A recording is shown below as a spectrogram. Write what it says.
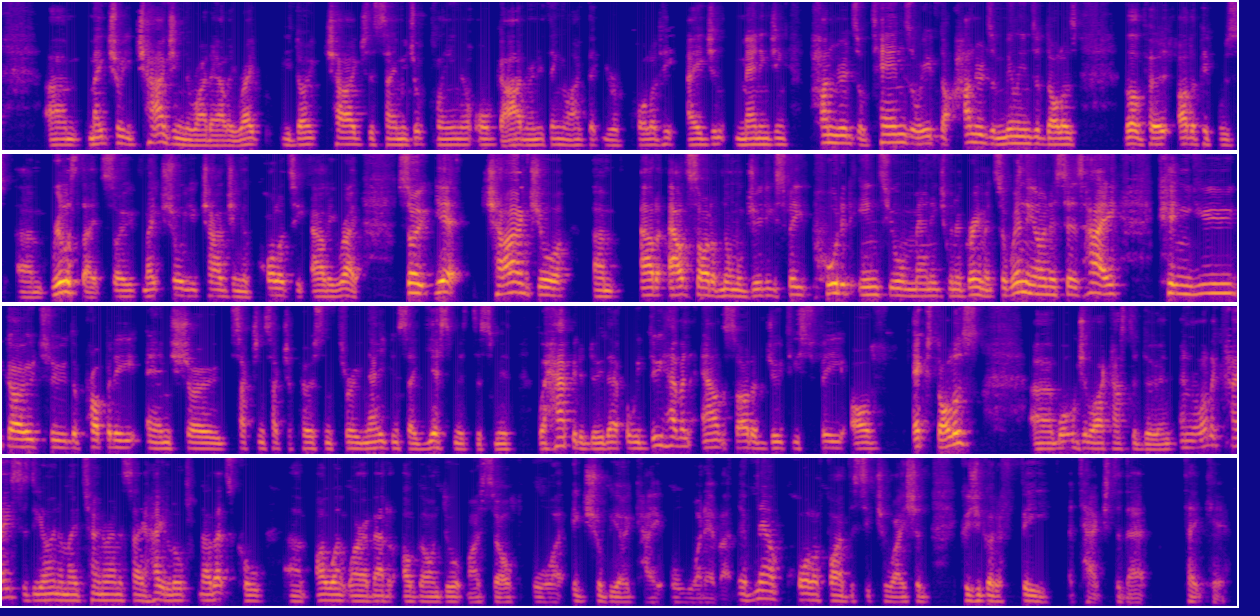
Um, make sure you're charging the right hourly rate you don't charge the same as your cleaner or guard or anything like that. You're a quality agent managing hundreds or tens or if not hundreds of millions of dollars of other people's um, real estate. So make sure you're charging a quality hourly rate. So yeah, charge your um, out, outside of normal duties fee, put it into your management agreement. So when the owner says, hey, can you go to the property and show such and such a person through? Now you can say, yes, Mr. Smith, we're happy to do that, but we do have an outside of duties fee of X dollars. Uh, what would you like us to do? And, in a lot of cases, the owner may turn around and say, hey, look, no, that's cool. Um, I won't worry about it. I'll go and do it myself, or it should be okay, or whatever. They've now qualified the situation because you've got a fee attached to that. Take care.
